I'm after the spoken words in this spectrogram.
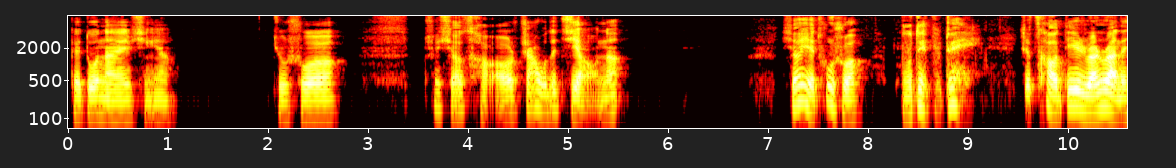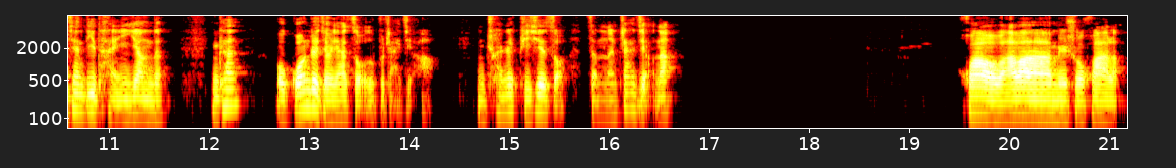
该多难为情呀！就说。这小草扎我的脚呢。小野兔说：“不对，不对，这草地软软的，像地毯一样的。你看，我光着脚丫走都不扎脚，你穿着皮鞋走，怎么能扎脚呢？”花袄娃娃没说话了。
